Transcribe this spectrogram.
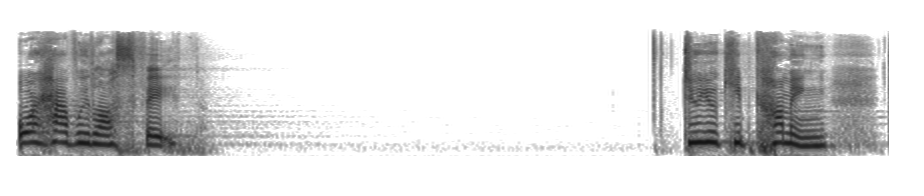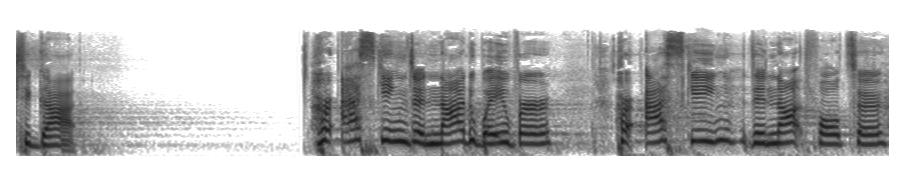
Or have we lost faith? Do you keep coming to God? Her asking did not waver, her asking did not falter.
